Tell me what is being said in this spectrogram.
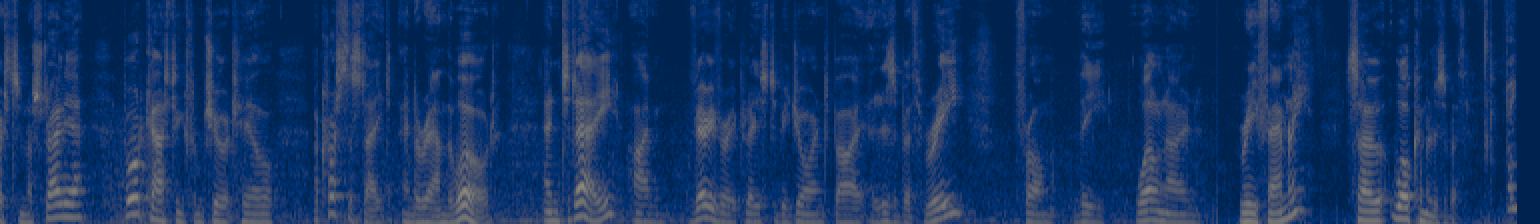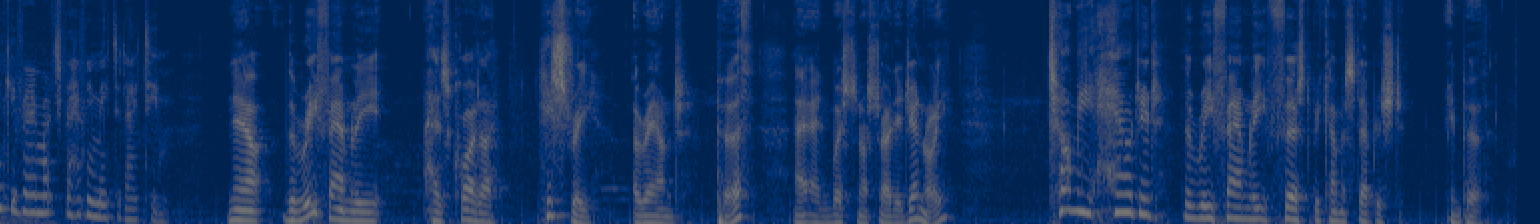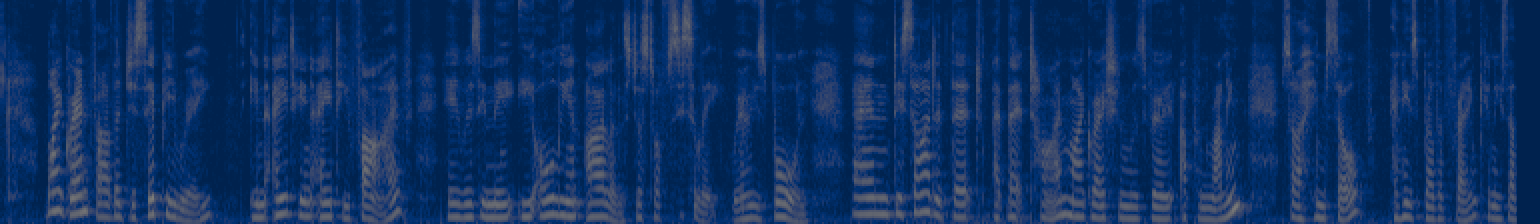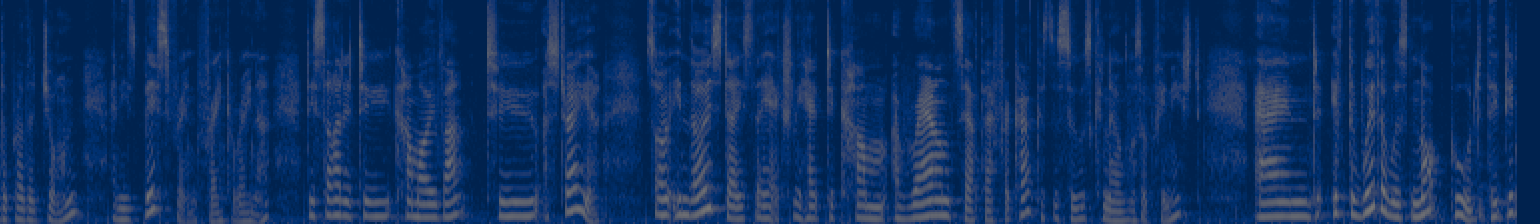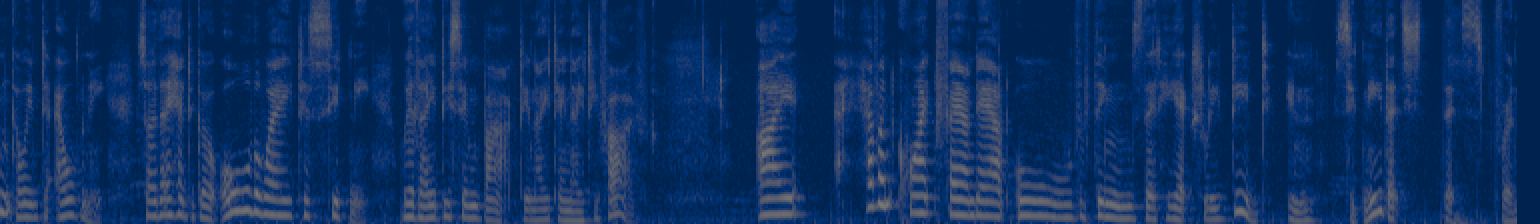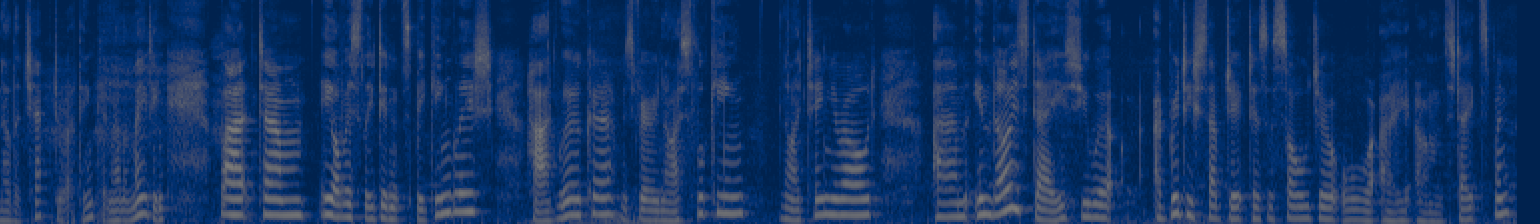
cultural voice of Western Australia, broadcasting from Chewett Hill across the state and around the world. And today I'm very, very pleased to be joined by Elizabeth Re from the well known Re family. So, welcome, Elizabeth. Thank you very much for having me today, Tim. Now, the Re family has quite a history around Perth and Western Australia generally. Tell me, how did the Re family first become established in Perth? My grandfather, Giuseppe Re, in 1885, he was in the Aeolian Islands, just off Sicily, where he was born, and decided that at that time migration was very up and running. So himself and his brother Frank and his other brother John and his best friend Frank Arena decided to come over to Australia. So in those days, they actually had to come around South Africa because the Suez Canal wasn't finished. And if the weather was not good, they didn't go into Albany. So they had to go all the way to Sydney, where they disembarked in 1885. I haven't quite found out all the things that he actually did in Sydney. That's that's for another chapter, I think, another meeting. But um, he obviously didn't speak English. Hard worker, was very nice looking, 19 year old. Um, in those days, you were a British subject as a soldier or a um, statesman.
